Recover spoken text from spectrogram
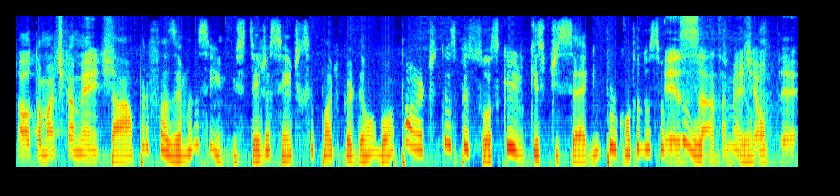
automaticamente. Dá pra fazer, mas assim, esteja ciente que você pode perder uma boa parte das pessoas que, que te seguem por conta do seu conteúdo. Exatamente, entendeu? é um, é,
